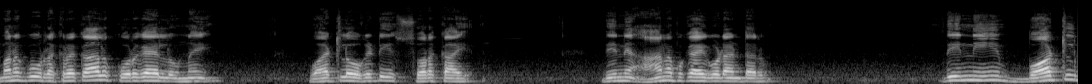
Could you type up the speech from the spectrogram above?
మనకు రకరకాల కూరగాయలు ఉన్నాయి. వాటిలో ఒకటి సొరకాయ. దీన్ని ఆనపకాయ కూడా అంటారు. దీన్ని బాటిల్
